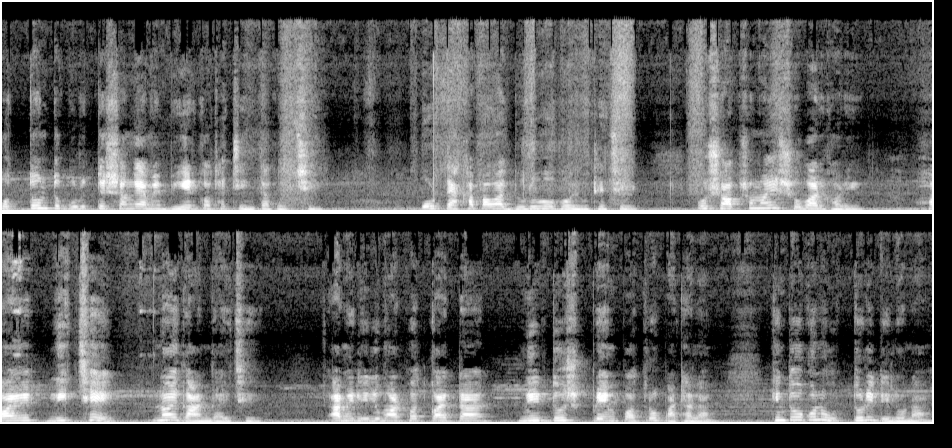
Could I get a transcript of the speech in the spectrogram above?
অত্যন্ত গুরুত্বের সঙ্গে আমি বিয়ের কথা চিন্তা করছি। ওর দেখা পাওয়া দুরূহ হয়ে উঠেছে। ও সবসময় শোবার ঘরে। হয় লিখছে, নয় গান গাইছে। আমি লিলু মারফত কয়েকটা নির্দোষ প্রেমপত্র পাঠালাম, কিন্তু ও কোনো উত্তরই দিল না।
